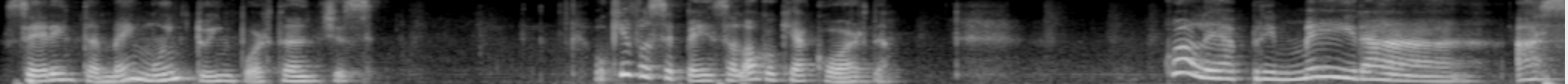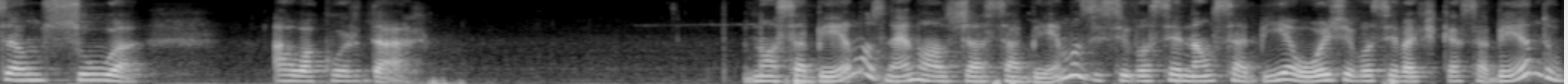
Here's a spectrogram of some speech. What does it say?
serem também muito importantes. O que você pensa logo que acorda? Qual é a primeira ação sua ao acordar? Nós sabemos, né? Nós já sabemos, e se você não sabia, hoje você vai ficar sabendo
